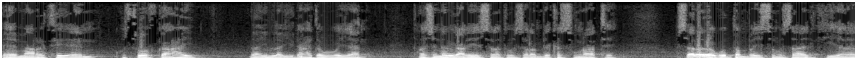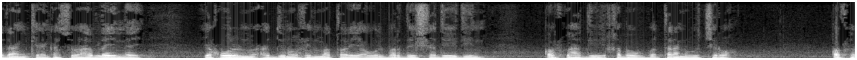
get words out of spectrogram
ee maaragtay kusuufka ahayd baa in la yidhaahdo weeyaan. Taasi nabiga calayhi isalaatu wasalaam bay ka sugnaatay. Masalada ugu dambeysa masaa'ilkii aadaanka aan ka soo hadlaynay yaquulu lmuadinu fi lmatari aw ilbardi shadiidin qofku haddii qabow daran uu jiro qofka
